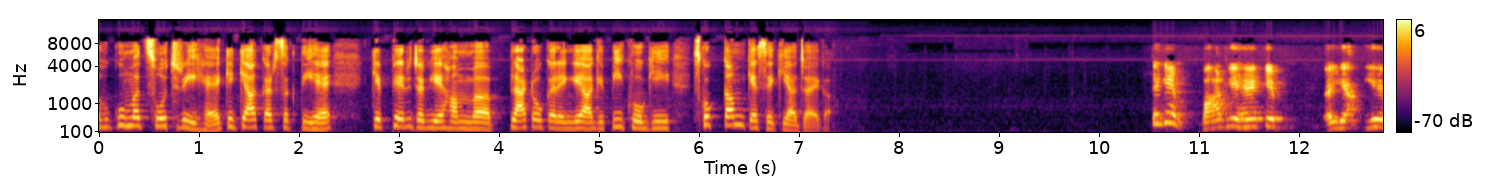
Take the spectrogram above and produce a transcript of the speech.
हुकूमत सोच रही है कि क्या कर सकती है कि फिर जब ये हम प्लाटो करेंगे आगे पीक होगी इसको कम कैसे किया जाएगा? देखिए बात यह है कि या ये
